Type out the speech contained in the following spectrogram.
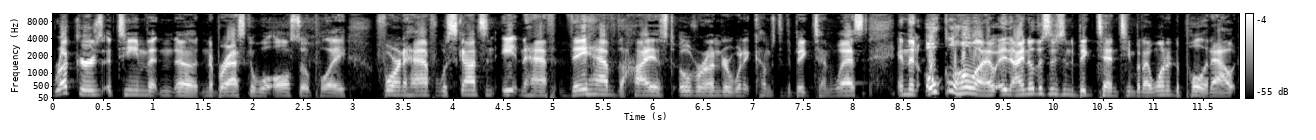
Rutgers, a team that uh, Nebraska will also play four and a half, Wisconsin eight and a half. They have the highest over under when it comes to the Big Ten West, and then Oklahoma. I, I know this isn't a Big Ten team, but I wanted to pull it out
